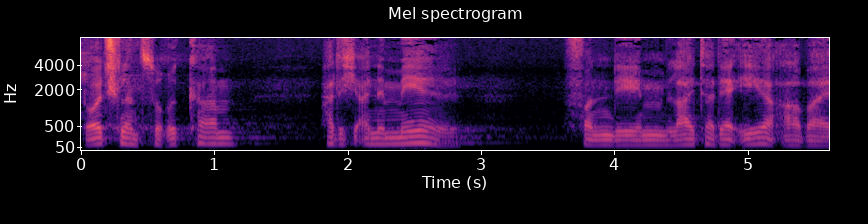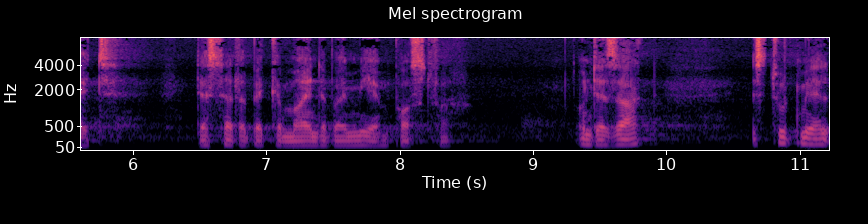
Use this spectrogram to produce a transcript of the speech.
Deutschland zurückkam, hatte ich eine Mail von dem Leiter der Ehearbeit der Saddleback-Gemeinde bei mir im Postfach. Und er sagt, es tut, mir,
